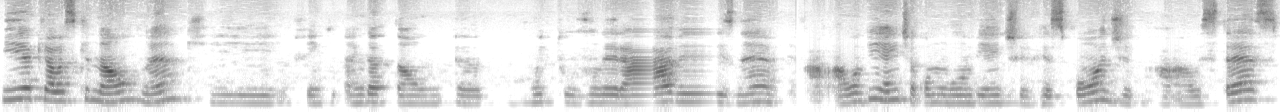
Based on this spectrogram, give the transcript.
e aquelas que não, né, que, enfim, que ainda estão é, muito vulneráveis, né, ao ambiente, a como o ambiente responde ao estresse.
